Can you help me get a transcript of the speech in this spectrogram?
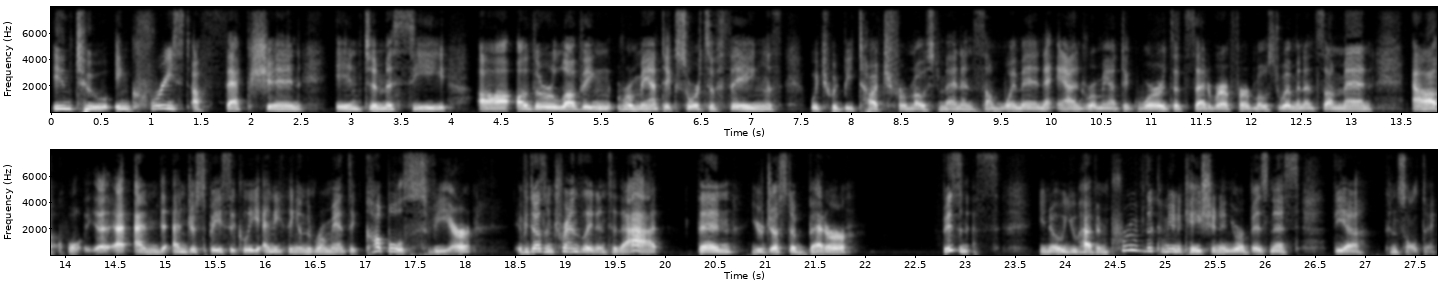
into increased affection, intimacy, uh, other loving romantic sorts of things, which would be touch for most men and some women, and romantic words, etc., for most women and some men, uh, and and just basically anything in the romantic couple sphere if it doesn't translate into that, then you're just a better business. You know, you have improved the communication in your business via consulting.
